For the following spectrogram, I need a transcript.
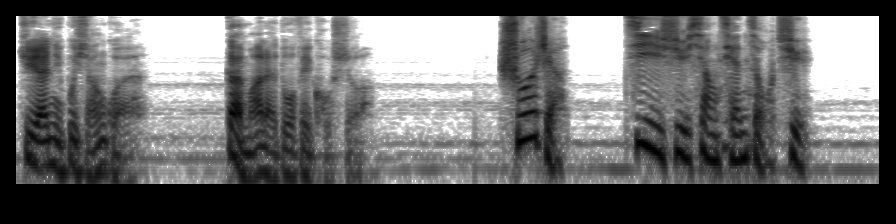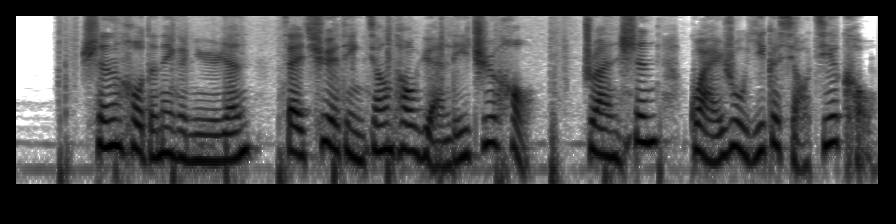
既然你不想管，干嘛来多费口舌？”说着，继续向前走去。身后的那个女人在确定江涛远离之后，转身拐入一个小街口。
